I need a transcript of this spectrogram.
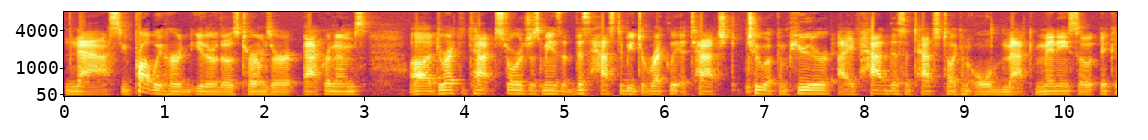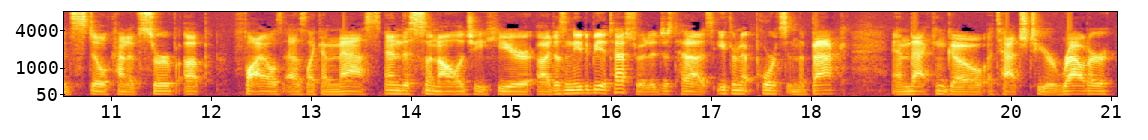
NAS. You've probably heard either of those terms or acronyms. Uh, direct attached storage just means that this has to be directly attached to a computer. I've had this attached to like an old Mac mini so it could still kind of serve up files as like a NAS. And this Synology here uh, doesn't need to be attached to it. It just has ethernet ports in the back and that can go attached to your router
